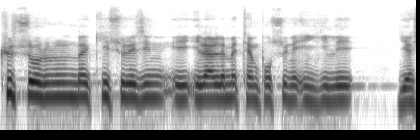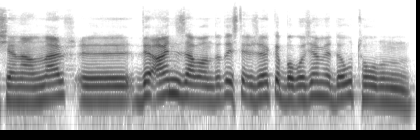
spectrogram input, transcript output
Kürt sorunundaki sürecin ilerleme temposuyla ilgili yaşananlar ve aynı zamanda da işte özellikle Babacan ve Davutoğlu'nun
